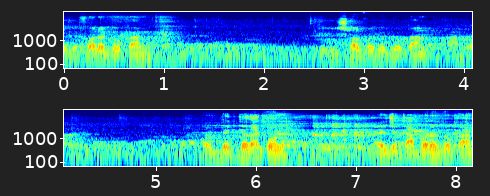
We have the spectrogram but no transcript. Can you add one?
এই যে ফলের দোকান এই শরবতের দোকান। দেখতে থাকুন, এই যে কাপড়ের দোকান।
